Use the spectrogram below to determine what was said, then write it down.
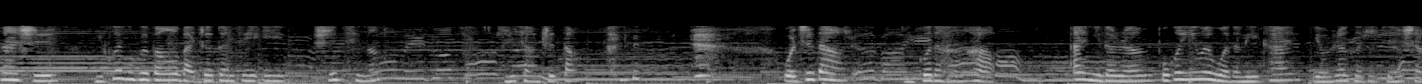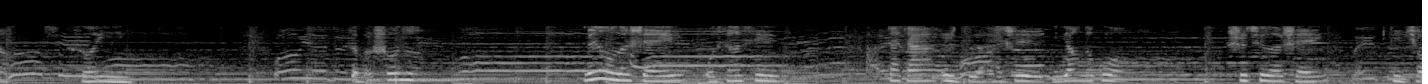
那时你会不会帮我把这段记忆拾起呢？很想知道。我知道你过得很好，爱你的人不会因为我的离开有任何的减少，所以怎么说呢？没有了谁，我相信。大家日子还是一样的过，失去了谁，地球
